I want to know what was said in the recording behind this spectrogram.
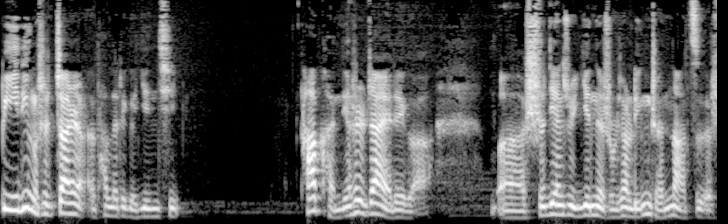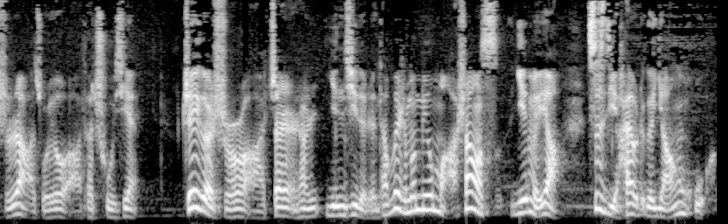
必定是沾染了他的这个阴气。他肯定是在这个呃时间最阴的时候，像凌晨呐、子时啊左右啊，他出现。这个时候啊，沾染上阴气的人，他为什么没有马上死？因为啊，自己还有这个阳火。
